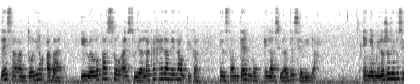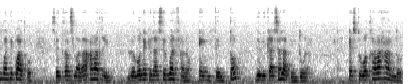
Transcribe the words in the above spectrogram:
de San Antonio Abad y luego pasó a estudiar la carrera de náutica en San Telmo, en la ciudad de Sevilla. En el 1854 se traslada a Madrid luego de quedarse huérfano e intentó dedicarse a la pintura. Estuvo trabajando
